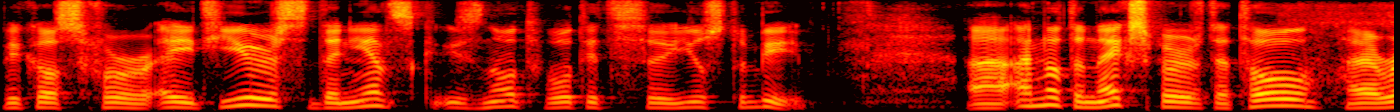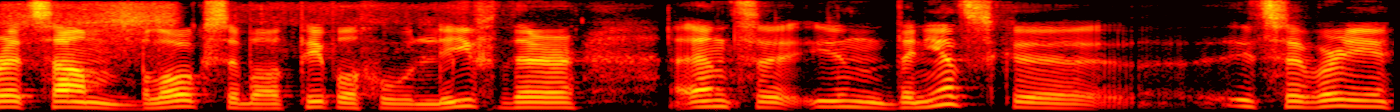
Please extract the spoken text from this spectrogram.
because for eight years Donetsk is not what it uh, used to be. Uh, I'm not an expert at all. I read some blogs about people who live there, and uh, in Donetsk, it's a very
